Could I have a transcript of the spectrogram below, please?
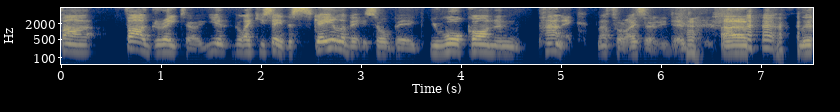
far far greater. You, like you say, the scale of it is so big. You walk on and panic. That's what I certainly did. um, the,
